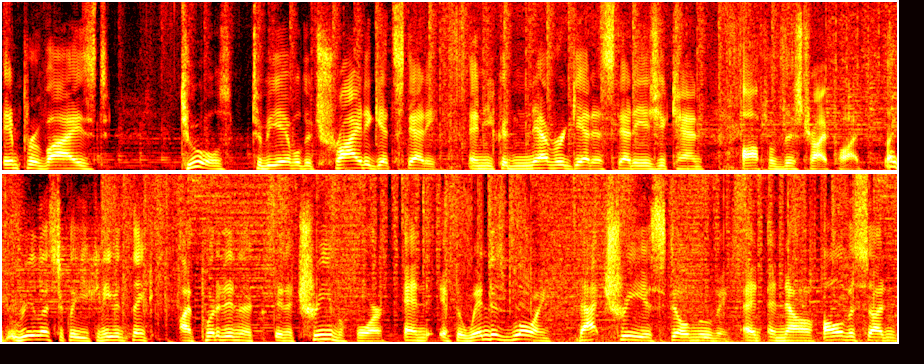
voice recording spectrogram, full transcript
improvised tools to be able to try to get steady and you could never get as steady as you can off of this tripod. Like realistically, you can even think I've put it in a, in a tree before and if the wind is blowing, that tree is still moving. And, and now all of a sudden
